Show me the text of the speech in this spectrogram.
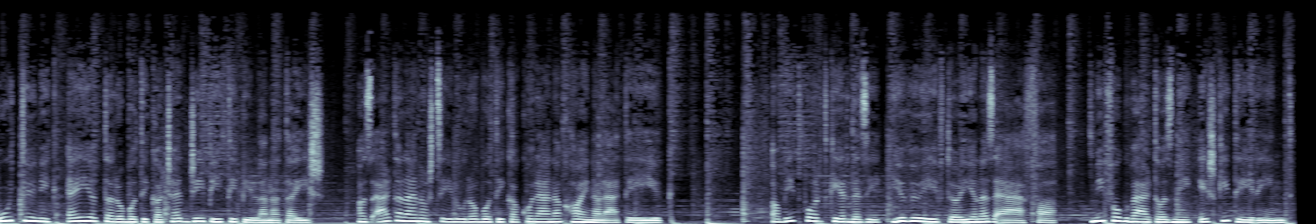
Úgy tűnik, eljött a robotika ChatGPT pillanata is. Az általános célú robotika korának hajnalát éljük. A Bitport kérdezi, jövő évtől jön az EAFA. Mi fog változni, és kit érint?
